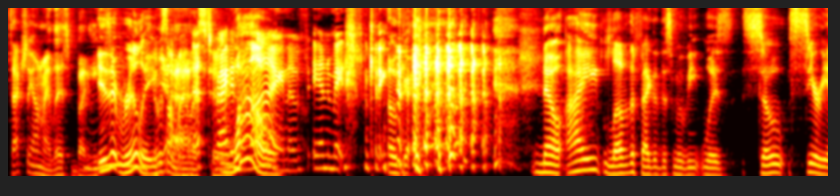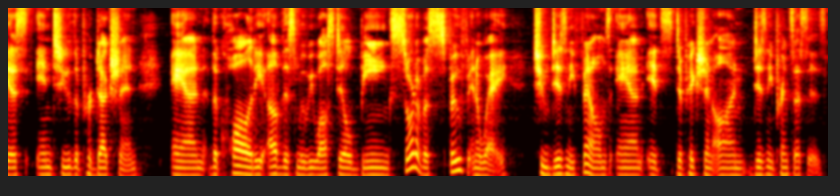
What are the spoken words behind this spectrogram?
It's actually on my list, buddy. Mm. Is it really? It was on my Yeah. list too. right in Wow. the line of animated. I'm kidding. Okay. no, I love the fact that this movie was so serious into the production and the quality of this movie while still being sort of a spoof in a way to Disney films and its depiction on Disney princesses.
